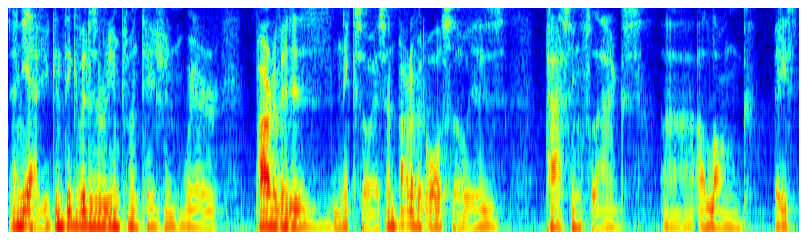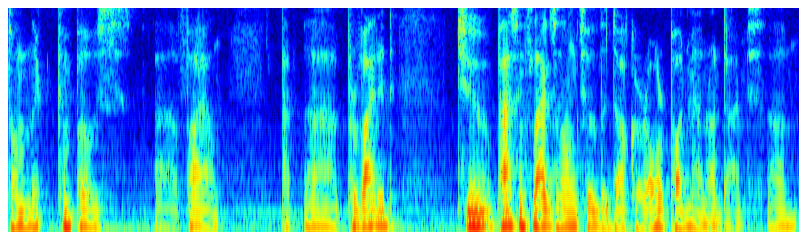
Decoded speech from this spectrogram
and yeah, you can think of it as a reimplementation where part of it is Nix OS and part of it also is passing flags uh, along based on the compose uh, file uh, provided to passing flags along to the Docker or Podman runtimes. Um,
